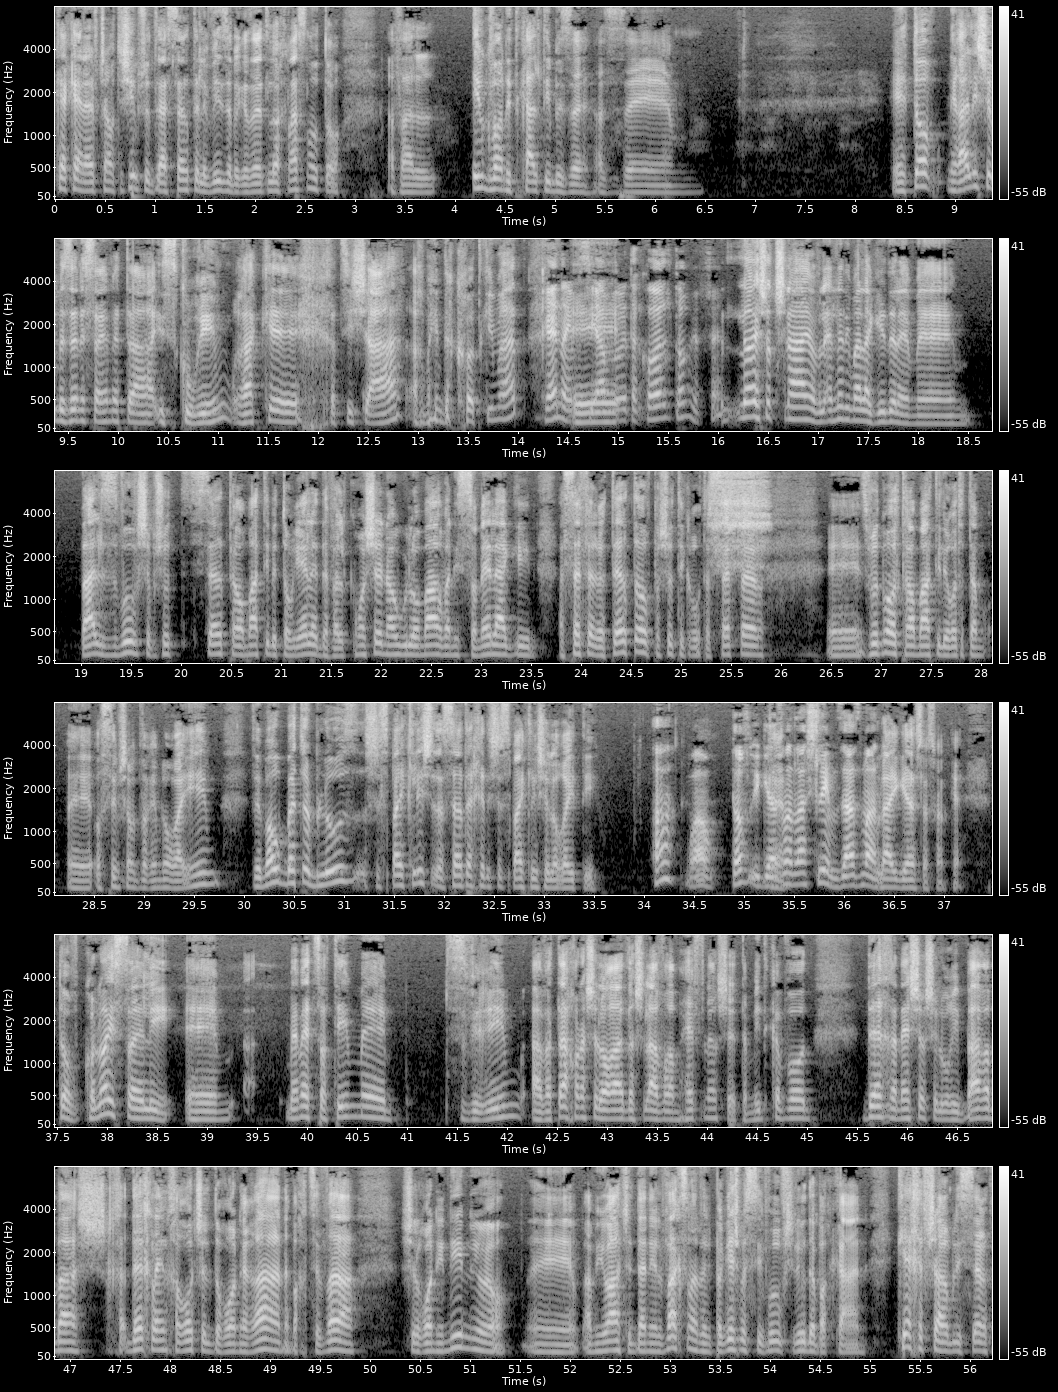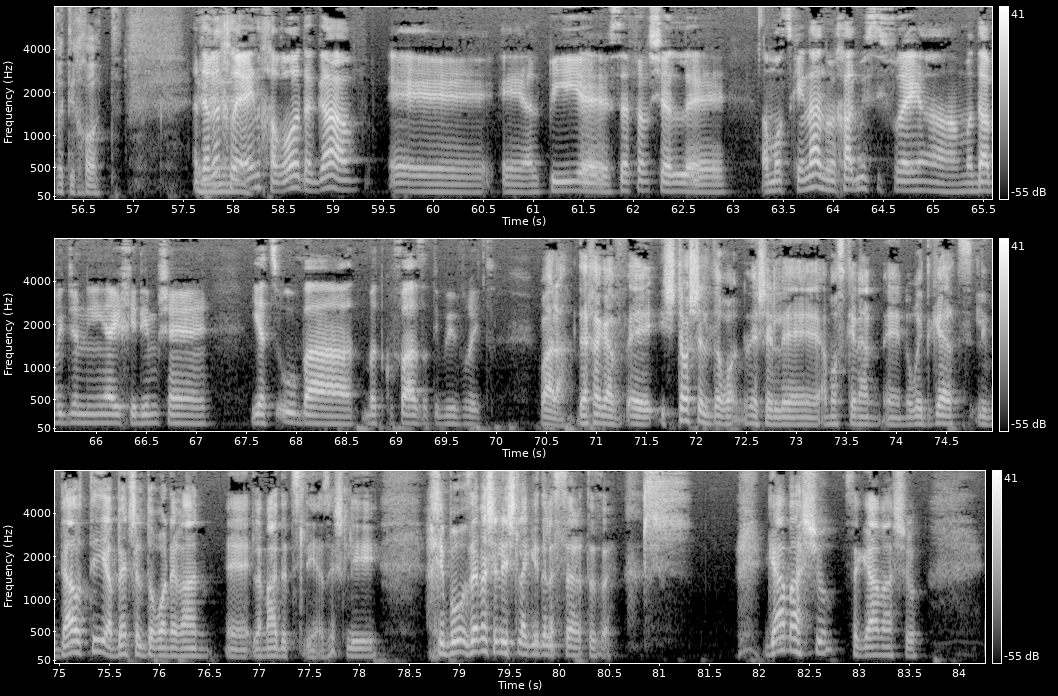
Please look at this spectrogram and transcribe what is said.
כן כן 1990 פשוט זה היה סרט טלוויזיה בגלל זה לא הכנסנו אותו אבל אם כבר נתקלתי בזה אז. אה, אה, טוב נראה לי שבזה נסיים את האזכורים רק אה, חצי שעה 40 דקות כמעט. כן, האם אה, סיימנו את הכל? טוב, יפה. לא יש עוד שניים אבל אין לי מה להגיד עליהם. בעל זבוב שפשוט סרט טראומטי בתור ילד אבל כמו שנהוג לומר ואני שונא להגיד הספר יותר טוב פשוט תקראו את הספר. אה, זה פשוט מאוד טראומטי לראות אותם אה, עושים שם דברים נוראים. ו Mo' Better Blues של ספייק לי שזה הסרט היחידי של ספייק לי שלא ראיתי. אה, וואו. טוב, הגיע כן. הזמן להשלים, זה הזמן. אולי הגיע השלב כן. טוב קולנוע ישראלי אה, באמת סרטים סבירים אהבתה האחרונה של לאורה אדלר של אברהם הפנר שתמיד כבוד. דרך הנשר של אורי ברבש דרך לעין חרוד של דורון ערן המחצבה של רוני ניניו אה, המיועד של דניאל וקסמן וניפגש בסיבוב של יהודה ברקן כי איך אפשר בלי סרט מתיחות. הדרך אה, לעין חרוד, אגב, אה, על פי ספר של אמוץ קינן, הוא אחד מספרי המדע בדיוני היחידים שיצאו בתקופה הזאת בעברית. וואלה דרך אגב אה, אשתו של דורון של אה, עמוס קנן אה, נורית גרץ לימדה אותי הבן של דורון ערן אה, למד אצלי אז יש לי חיבור זה מה שלי יש להגיד על הסרט הזה. גם משהו זה גם משהו.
